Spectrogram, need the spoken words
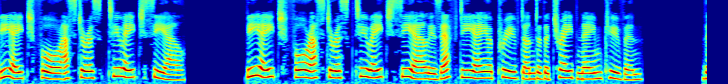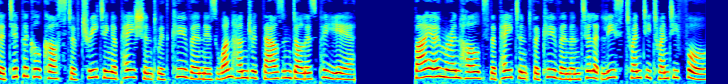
BH4*2HCl. BH4*2HCl is FDA approved under the trade name Kuvan. The typical cost of treating a patient with Kuvan is $100,000 per year. BioMarin holds the patent for Kuvan until at least 2024,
